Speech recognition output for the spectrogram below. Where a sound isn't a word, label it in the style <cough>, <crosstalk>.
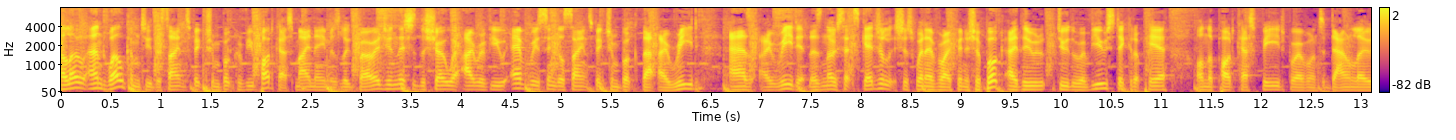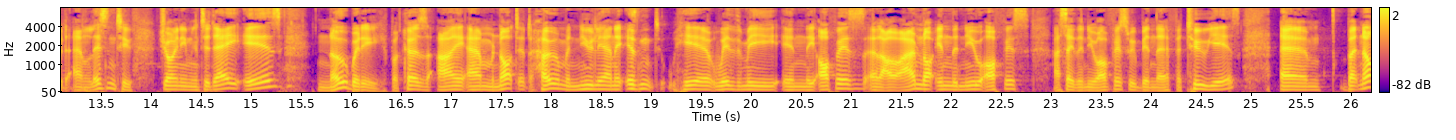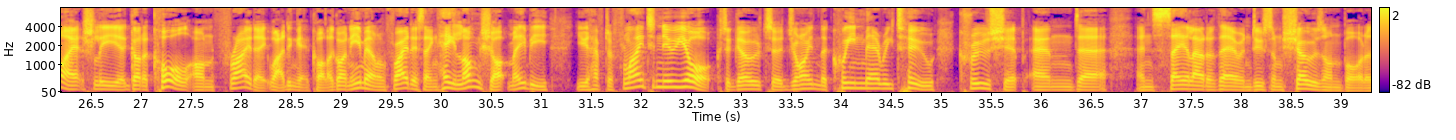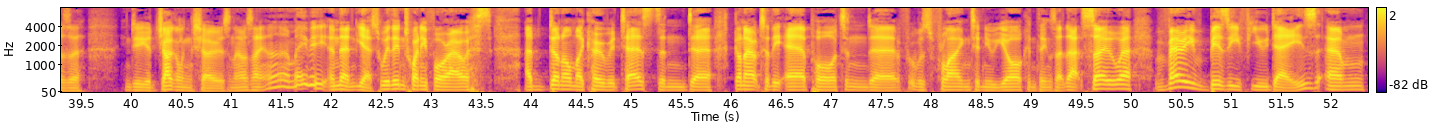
Hello and welcome to the Science Fiction Book Review Podcast. My name is Luke Burrage, and this is the show where I review every single science fiction book that I read as I read it. There's no set schedule, it's just whenever I finish a book, I do do the review, stick it up here on the podcast feed for everyone to download and listen to. Joining me today is nobody, because I am not at home and Juliana isn't here with me in the office, and I'm not in the new office. I say the new office, we've been there for two years. Um, but no, I actually got a call on Friday. Well, I didn't get a call. I got an email on Friday saying, "Hey, Longshot, maybe you have to fly to New York to go to join the Queen Mary Two cruise ship and uh, and sail out of there and do some shows on board as a." do your juggling shows. And I was like, oh, maybe. And then, yes, within 24 hours, <laughs> I'd done all my COVID tests and uh, gone out to the airport and uh, was flying to New York and things like that. So, uh, very busy few days. Um,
